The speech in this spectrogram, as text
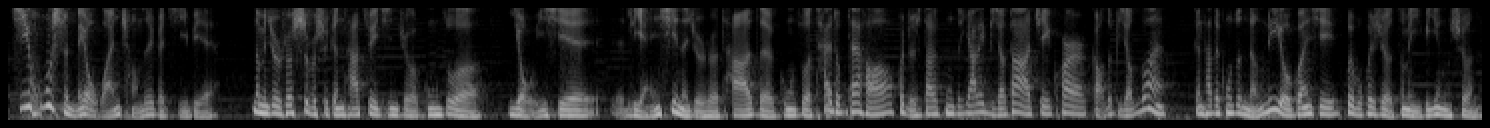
几乎是没有完成的这个级别。那么就是说，是不是跟他最近这个工作有一些联系呢？就是说他的工作态度不太好，或者是他的工作压力比较大，这一块搞得比较乱。跟他的工作能力有关系，会不会是有这么一个映射呢？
